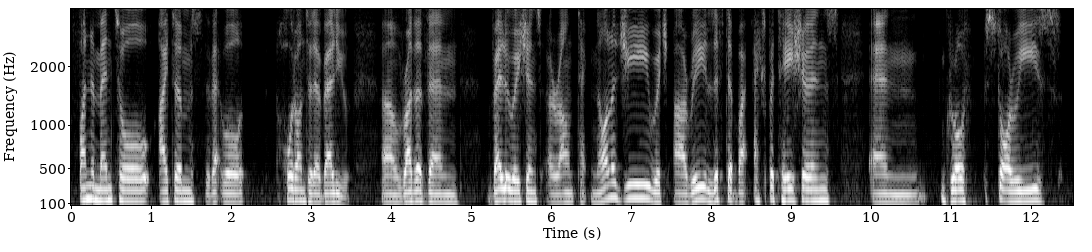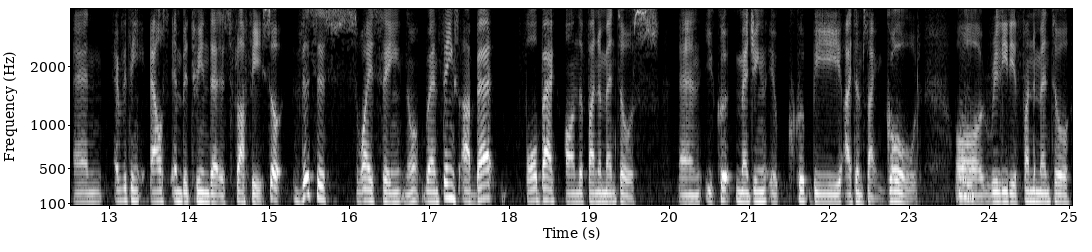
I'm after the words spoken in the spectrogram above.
fundamental items that will hold on to their value uh, rather than valuations around technology, which are really lifted by expectations and growth stories and everything else in between that is fluffy. So this is why I'm saying, you know, when things are bad, fall back on the fundamentals. And you could imagine it could be items like gold or mm. really the fundamental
